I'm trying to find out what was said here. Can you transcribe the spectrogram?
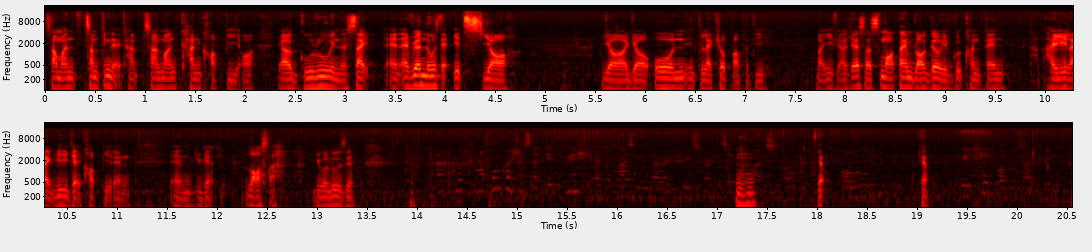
someone, something that can, someone can't copy or you're a guru in the site and everyone knows that it's your, your, your own intellectual property. But if you're just a small time blogger with good content, highly likely you get copied and, and you get lost. Uh, you will lose it. Uh, One question is that if we actually advertise in directories, right, is it Mhm. like uh, Yep. following? Yep. We pay for those directories.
